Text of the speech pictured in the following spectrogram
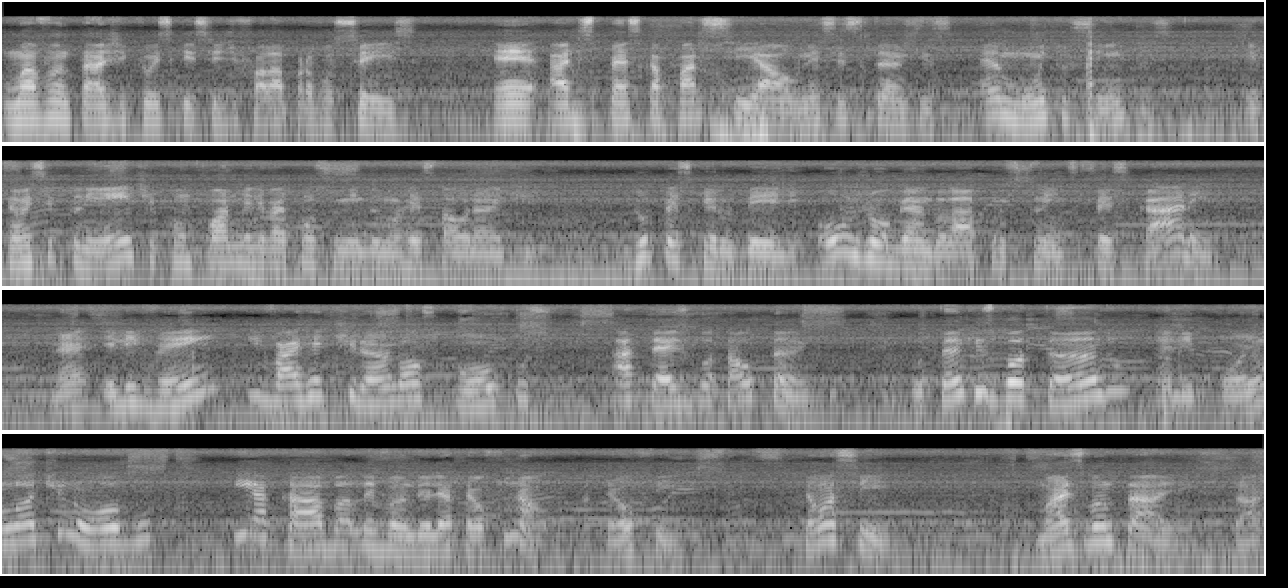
uma vantagem que eu esqueci de falar para vocês é a despesca parcial nesses tanques é muito simples. Então esse cliente, conforme ele vai consumindo no restaurante do pesqueiro dele ou jogando lá para os clientes pescarem, né? Ele vem e vai retirando aos poucos até esgotar o tanque. O tanque esgotando, ele põe um lote novo e acaba levando ele até o final, até o fim. Então assim, mais vantagens, tá?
